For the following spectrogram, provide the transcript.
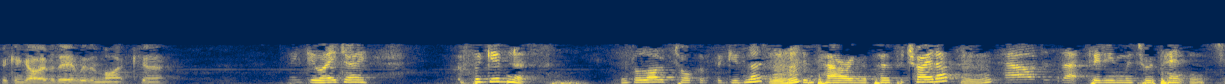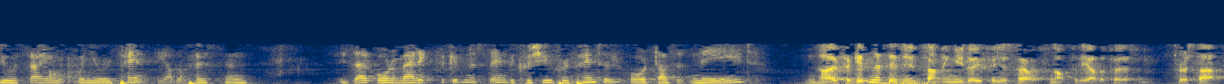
We can go over there with a mic. Uh... Thank you, AJ. Forgiveness. There's a lot of talk of forgiveness. Mm-hmm. Empowering the perpetrator. Mm-hmm. How does that fit in with repentance? You were saying when you repent, the other person, is that automatic forgiveness then because you've repented, or does it need? No, forgiveness isn't something you do for yourself, not for the other person, for a start.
